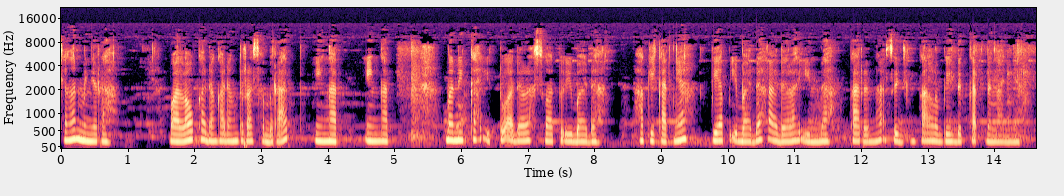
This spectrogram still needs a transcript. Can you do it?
Jangan menyerah. Walau kadang-kadang terasa berat, ingat, ingat, menikah itu adalah suatu ibadah. Hakikatnya, tiap ibadah adalah indah karena sejengkal lebih dekat dengannya.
